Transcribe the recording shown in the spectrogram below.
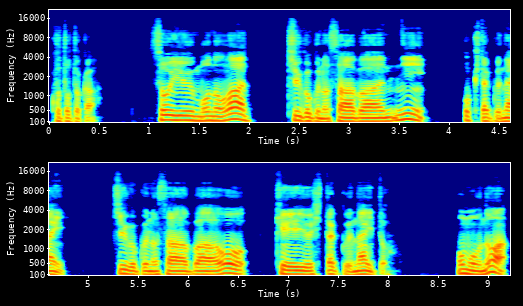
こととか、そういうものは中国のサーバーに置きたくない、中国のサーバーを経由したくないと思うのは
